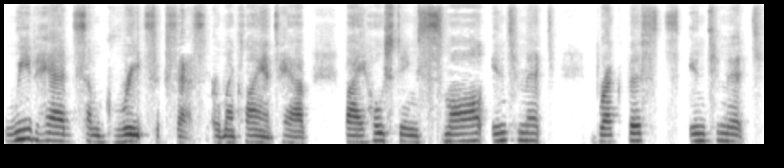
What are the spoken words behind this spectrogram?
We've had some great success, or my clients have, by hosting small, intimate breakfasts, intimate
